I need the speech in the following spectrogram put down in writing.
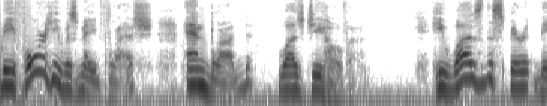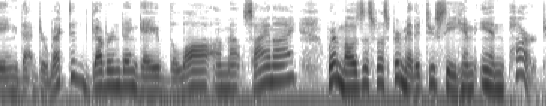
before he was made flesh and blood, was Jehovah. He was the spirit being that directed, governed, and gave the law on Mount Sinai, where Moses was permitted to see him in part.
